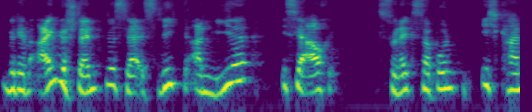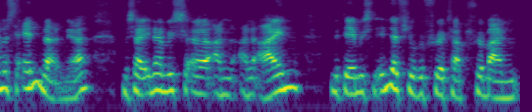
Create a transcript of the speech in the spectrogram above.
mit dem Eingeständnis, ja, es liegt an mir, ist ja auch zunächst verbunden, ich kann es ändern. Ja? Und ich erinnere mich äh, an, an einen, mit dem ich ein Interview geführt habe für mein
